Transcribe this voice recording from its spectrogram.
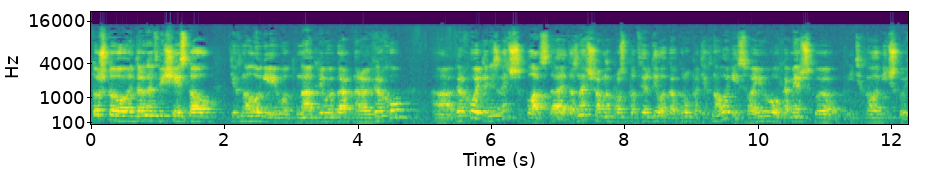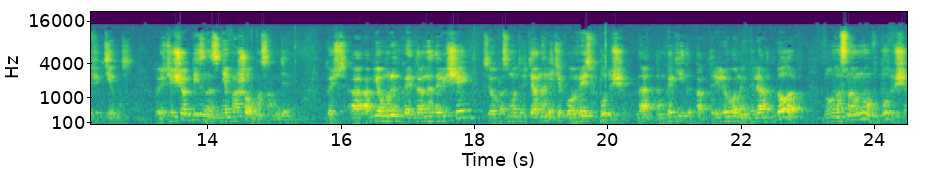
То, что интернет вещей стал технологией вот на кривой Гартнера вверху, а, вверху это не значит, что класс, да, это значит, что она просто подтвердила как группа технологий свою коммерческую и технологическую эффективность. То есть еще бизнес не пошел на самом деле. То есть а, объем рынка интернета вещей, если вы посмотрите аналитику, он весь в будущем. Да? Там какие-то там триллионы, миллиарды долларов, но в основном в будущем.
